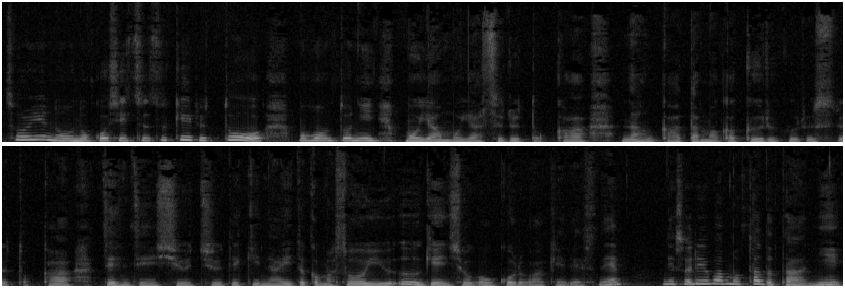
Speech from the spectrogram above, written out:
そういうのを残し続けるともう本当にモヤモヤするとかなんか頭がぐるぐるするとか全然集中できないとか、まあ、そういう現象が起こるわけですね。でそれはもうただ単に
